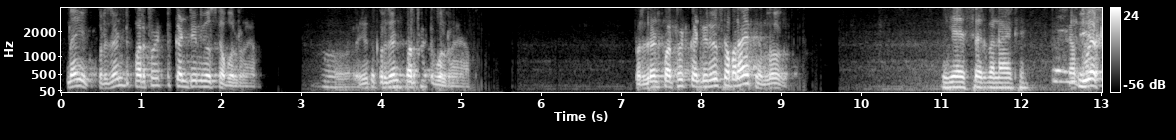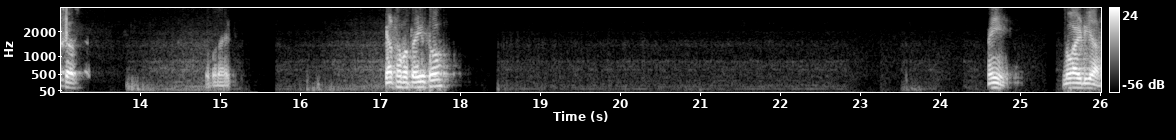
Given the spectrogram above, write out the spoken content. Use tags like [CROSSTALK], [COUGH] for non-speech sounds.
नहीं प्रेजेंट परफेक्ट कंटिन्यूअस का बोल रहे हैं हम ये तो प्रेजेंट परफेक्ट बोल रहे हैं आप। प्रेजेंट परफेक्ट कंटिन्यूअस का बनाए थे हम लोग? यस सर बनाए थे। यस सर तो बनाए थे? क्या था बताइए तो? नहीं नो आइडिया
